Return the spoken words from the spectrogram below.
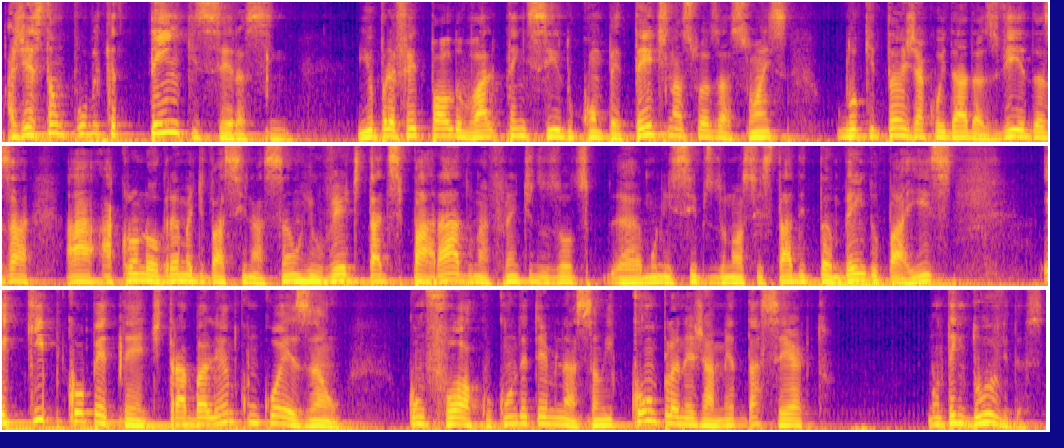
A gestão pública tem que ser assim. E o prefeito Paulo do Vale tem sido competente nas suas ações, no que tange a cuidar das vidas, a, a, a cronograma de vacinação. Rio Verde está disparado na frente dos outros uh, municípios do nosso estado e também do país. Equipe competente, trabalhando com coesão, com foco, com determinação e com planejamento, dá certo. Não tem dúvidas.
